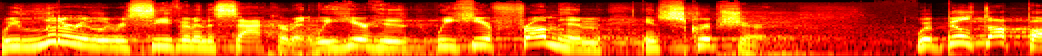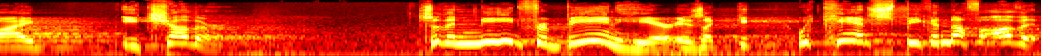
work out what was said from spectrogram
We literally receive him in the sacrament. We hear, his, we hear from him in Scripture. We're built up by each other. So the need for being here is like, we can't speak enough of it.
